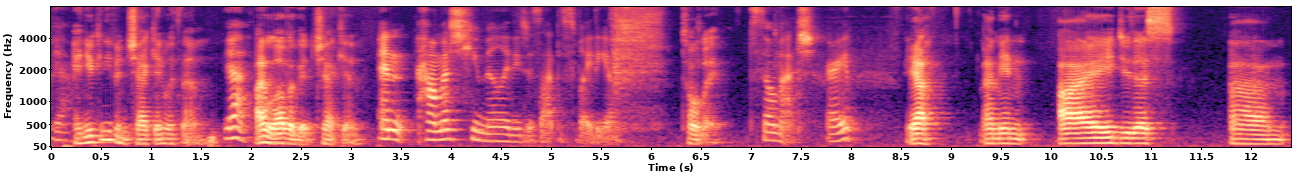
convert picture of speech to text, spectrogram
Yeah. And you can even check in with them. Yeah. I love a good check in. And how much humility does that display to you? Totally. So much, right? Yeah. I mean, I do this um,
